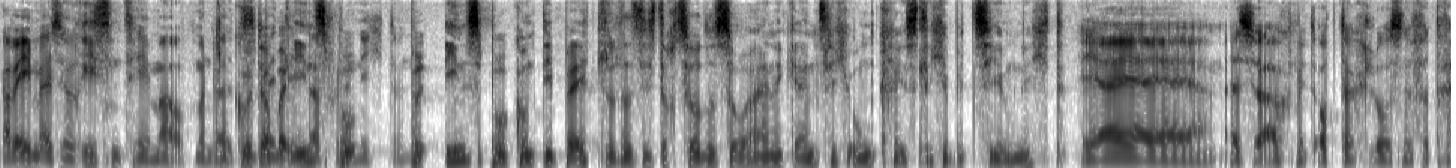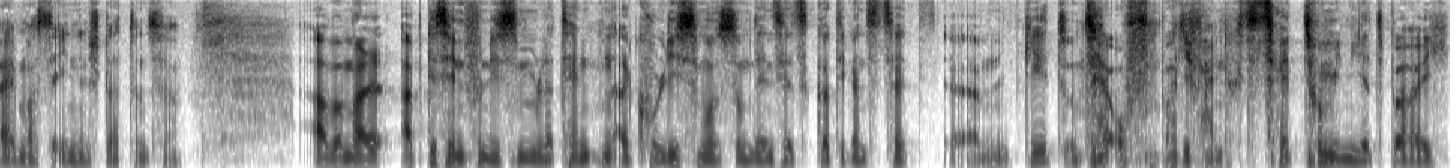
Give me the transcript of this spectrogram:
Aber eben, also Riesenthema, ob man da Gut, aber Innsbruck, nicht. Und Innsbruck und die Bettler, das ist doch so oder so eine gänzlich unchristliche Beziehung, nicht? Ja, ja, ja, ja. Also auch mit Obdachlosen vertreiben aus der Innenstadt und so. Aber mal abgesehen von diesem latenten Alkoholismus, um den es jetzt gerade die ganze Zeit ähm, geht und der offenbar die Weihnachtszeit dominiert bei euch,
